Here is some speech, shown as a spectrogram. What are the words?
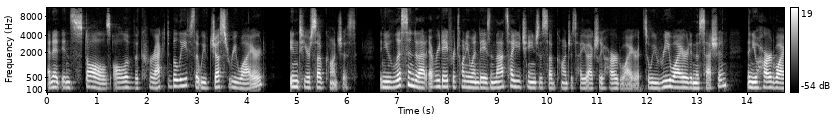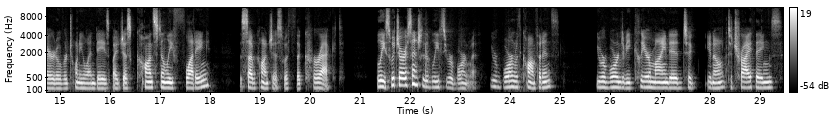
and it installs all of the correct beliefs that we've just rewired into your subconscious and you listen to that every day for 21 days and that's how you change the subconscious how you actually hardwire it so we rewire it in the session then you hardwire it over 21 days by just constantly flooding the subconscious with the correct beliefs which are essentially the beliefs you were born with you were born with confidence you were born to be clear minded to you know to try things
